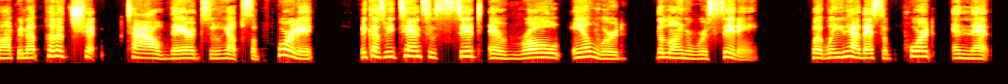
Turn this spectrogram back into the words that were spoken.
bumping up. Put a ch- towel there to help support it because we tend to sit and roll inward the longer we're sitting. But when you have that support and that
